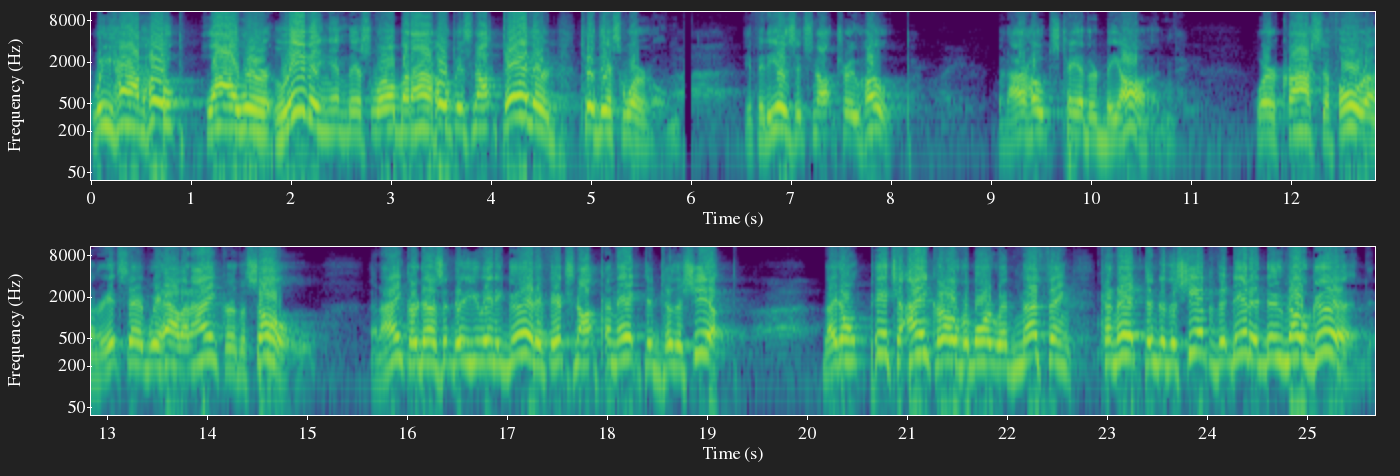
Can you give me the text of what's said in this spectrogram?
We have hope while we're living in this world, but our hope is not tethered to this world. If it is, it's not true hope. But our hope's tethered beyond, where Christ's a forerunner. It said we have an anchor, the soul. An anchor doesn't do you any good if it's not connected to the ship. They don't pitch an anchor overboard with nothing connecting to the ship. If it did, it'd do no good.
